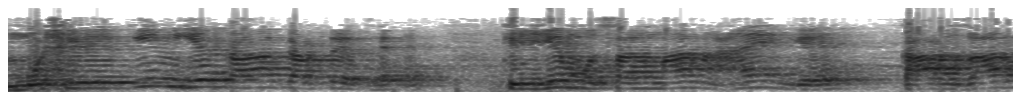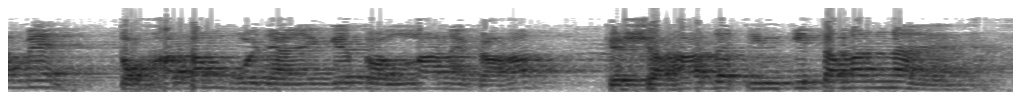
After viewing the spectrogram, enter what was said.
مشرقین یہ کہا کرتے تھے کہ یہ مسلمان آئیں گے، کارزار میں تو ختم ہو جائیں گے، تو اللہ نے کہا کہ شہادت ان کی تمنا ہے۔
